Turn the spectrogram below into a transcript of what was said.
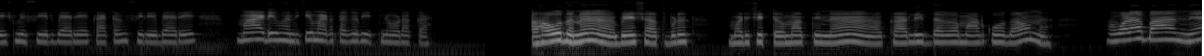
ರೇಷ್ಮೆ ಸೀರೆ ಬೇರೆ ಕಾಟನ್ ಸೀರೆ ಬೇರೆ ಮಾಡಿ ಹೊಂದಿಕೆ ಮಾಡಿ ತೆಗೆದಿಟ್ಟು ನೋಡಕ್ಕ. ಹೌದನ? ಬೇಷ್ ಆತು ಬಿಡು. ಮಡಿಚಿಟ್ಟು ಮತ್ತಿನ್ನ ಖಾಲಿ ಇದ್ದಾಗ ಮಾಡ್ಕೋದ ಅವನ? ಒಳ ಬಾ ಅನ್ನೆ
